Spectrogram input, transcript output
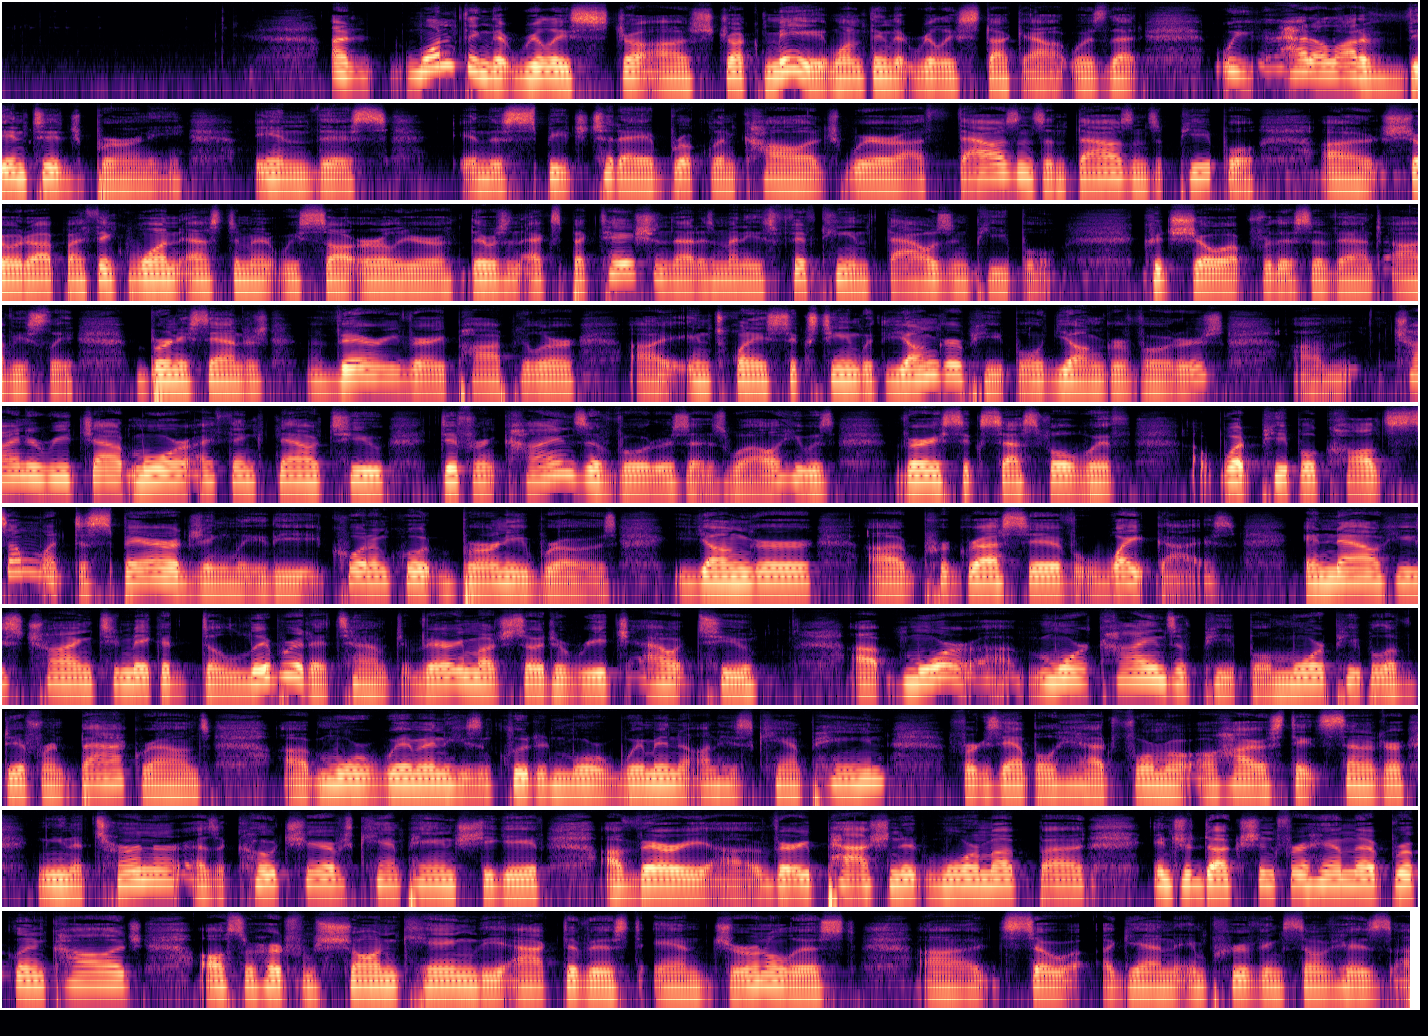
Uh, one thing that really stru- uh, struck me, one thing that really stuck out was that we had a lot of vintage Bernie in this in this speech today at Brooklyn College, where uh, thousands and thousands of people uh, showed up. I think one estimate we saw earlier, there was an expectation that as many as 15,000 people could show up for this event. Obviously, Bernie Sanders, very, very popular uh, in 2016 with younger people, younger voters, um, trying to reach out more, I think, now to different kinds of voters as well. He was very successful with what people called somewhat disparagingly the quote unquote Bernie bros, younger uh, progressive white guys. And now he's trying to make a deliberate attempt, very much so, to reach out to uh, more uh, more kinds of people, more people of different backgrounds, uh, more women. He's included more women on his campaign. For example, he had former Ohio State Senator Nina Turner as a co-chair of his campaign. She gave a very uh, very passionate warm up uh, introduction for him at Brooklyn College. Also heard from Shaun King, the activist and journalist. Uh, so again, improving some of his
